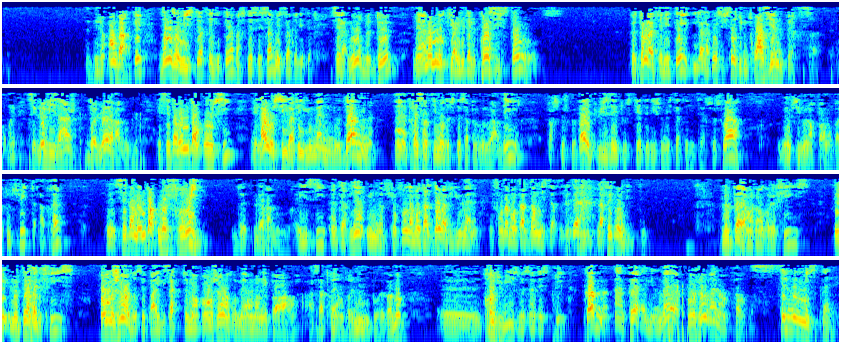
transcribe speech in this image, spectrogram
déjà embarqué dans un mystère trinitaire, parce que c'est ça le mystère trinitaire. C'est l'amour de deux, mais un amour qui a une telle consistance que dans la Trinité, il a la consistance d'une troisième personne. C'est le visage de leur amour. Et c'est en même temps aussi, et là aussi la vie humaine nous donne un pressentiment de ce que ça peut vouloir dire, parce que je ne peux pas épuiser tout ce qui a été dit sur le mystère trinitaire ce soir, même si nous n'en reparlons pas tout de suite, après, c'est en même temps le fruit de leur amour. Et ici intervient une notion fondamentale dans la vie humaine et fondamentale dans le mystère trinitaire, la fécondité. Le Père engendre le Fils, et le Père et le Fils engendre, c'est pas exactement engendre, mais on n'en est pas à ça près entre nous pour le moment, euh, produisent le Saint-Esprit comme un père et une mère engendrent un enfant. C'est le même mystère.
